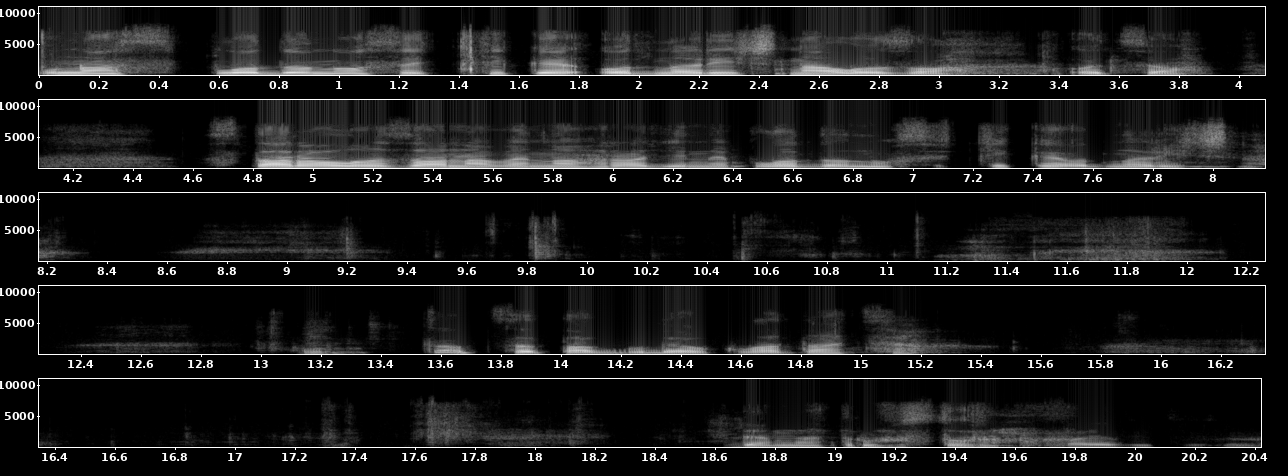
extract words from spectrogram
У нас плодоносить тільки однорічна лоза. Оця. Стара лоза на винограді не плодоносить, тільки однорічна. От, це так буде укладатися. Йдемо на другу сторону. Візьму.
